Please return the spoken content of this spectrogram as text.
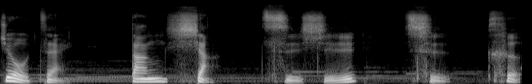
就在当下，此时此刻。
